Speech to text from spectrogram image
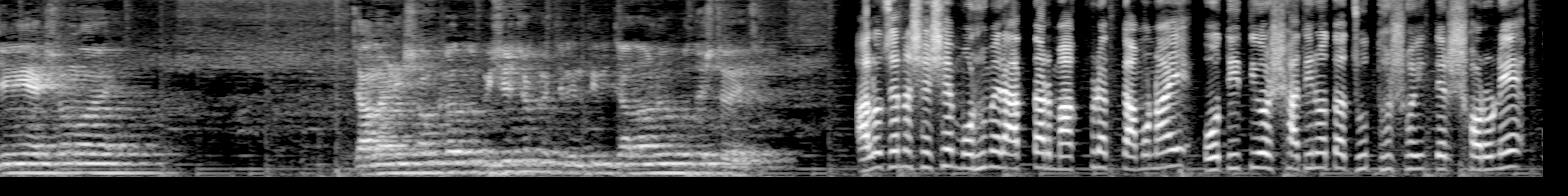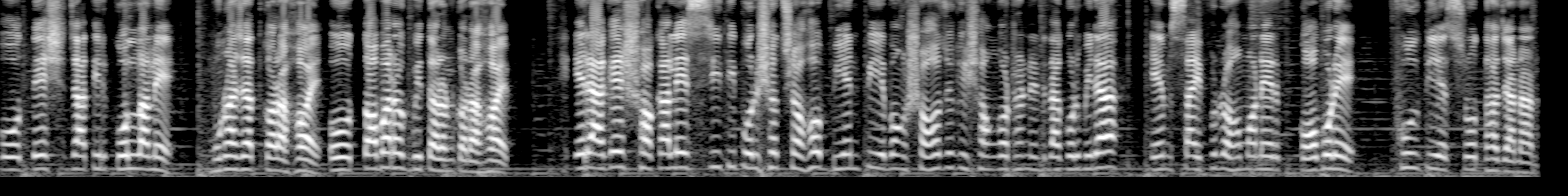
যিনি একসময় জ্বালানি সংক্রান্ত বিশেষজ্ঞ ছিলেন, তিনি জ্বালানি উপদেষ্টা হয়েছে আলোচনা শেষে মরহুমের আত্মার মাগফিরাত কামনায় ও দ্বিতীয় স্বাধীনতা যুদ্ধ শহীদদের স্মরণে ও দেশ জাতির কল্যাণে মুনাজাত করা হয় ও তবারক বিতরণ করা হয়। এর আগে সকালে স্মৃতি পরিষদ সহ বিএনপি এবং সহযোগী সংগঠনের নেতাকর্মীরা এম সাইফুর রহমানের কবরে ফুল দিয়ে শ্রদ্ধা জানান।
